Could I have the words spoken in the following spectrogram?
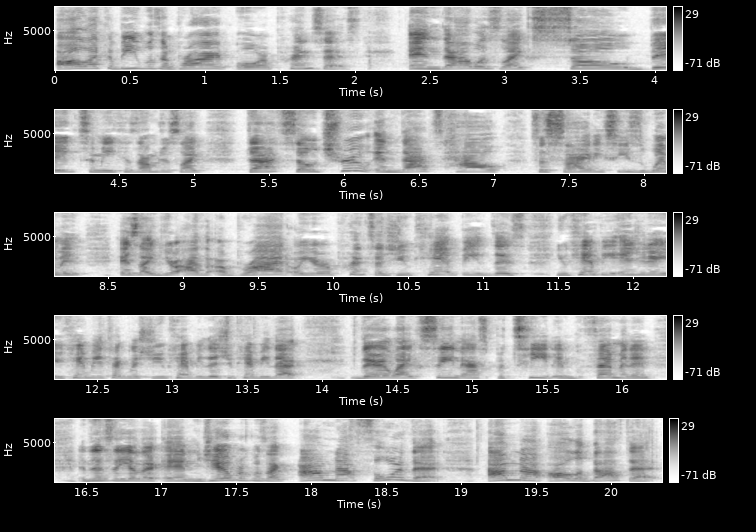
all I could be was a bride or a princess. And that was like so big to me because I'm just like, that's so true. And that's how society sees women. It's like you're either a bride or you're a princess. You can't be this. You can't be an engineer. You can't be a technician. You can't be this. You can't be that. They're like seen as petite and feminine and this and the other. And Jailbreak was like, I'm not for that. I'm not all about that.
